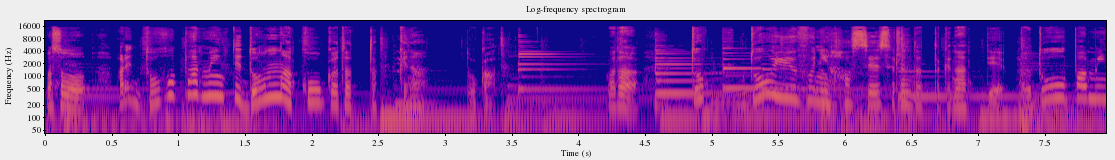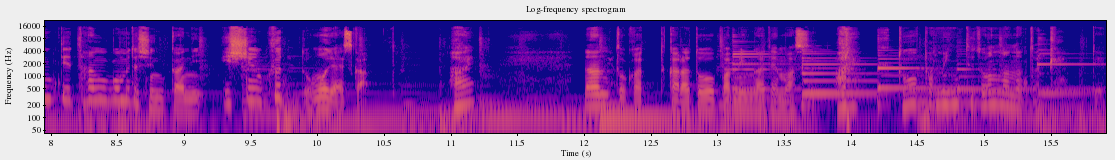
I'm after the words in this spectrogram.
まあ、その、あれ、ドーパミンってどんな効果だったっけな？とか、またどどういうふうに発生するんだったっけなってドーパミンって単語を見た瞬間に一瞬ふっと思うじゃないですか。はい？なんとかからドーパミンが出ます。あれ？ドーパミンってどんなんだったっけ？って。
